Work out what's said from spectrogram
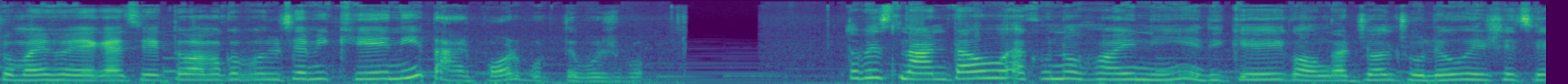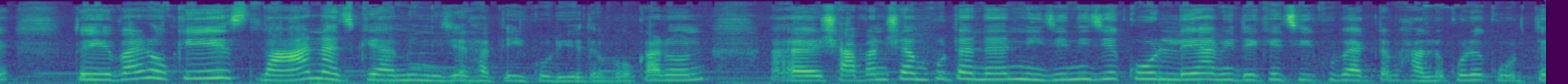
সময় হয়ে গেছে। তো আমাকে বলছে, আমি খেয়ে নিই, তারপর পড়তে বসবো। তবে স্নানটাও এখনও হয়নি, এদিকে গঙ্গার জল চলেও এসেছে। তো এবার ওকে স্নান আজকে আমি নিজের হাতেই করিয়ে দেবো। কারণ সাবান শ্যাম্পুটা নেন, নিজে নিজে করলে আমি দেখেছি খুব একটা ভালো করে করতে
